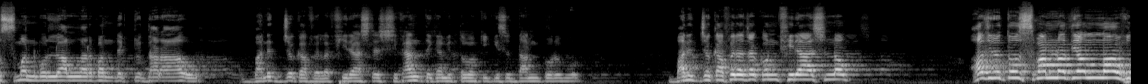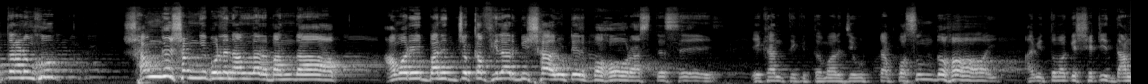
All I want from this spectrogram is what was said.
ওসমান বলল, আল্লাহর বান্দে, একটু দাঁড়াও। বাণিজ্য কাফেলা, ফিরে আসলে সেখান থেকে আমি তোমাকে কিছু দান করব। বাণিজ্য কাফেলা যখন ফিরে আসলো হজরত ওসমান নদী আল্লাহ সঙ্গে সঙ্গে বললেন, আল্লাহর বান্দা, আমার এই বাণিজ্য কাফিলার বিশাল উটের বহর আসতেছে। এখান থেকে তোমার যে উটটা পছন্দ হয়, আমি তোমাকে সেটি দান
